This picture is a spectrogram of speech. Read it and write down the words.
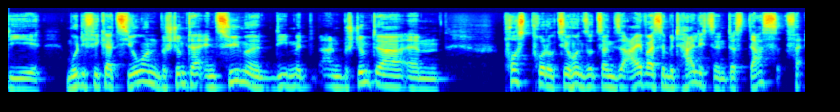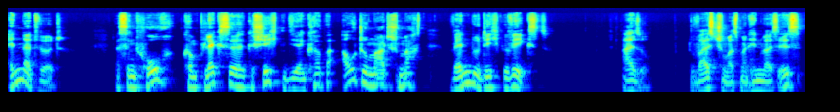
die Modifikation bestimmter Enzyme, die mit an bestimmter ähm, Postproduktion sozusagen dieser Eiweiße beteiligt sind, dass das verändert wird. Das sind hochkomplexe Geschichten, die dein Körper automatisch macht, wenn du dich bewegst. Also, du weißt schon, was mein Hinweis ist.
